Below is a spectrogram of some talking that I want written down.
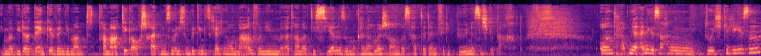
immer wieder denke, wenn jemand Dramatik auch schreibt, muss man nicht unbedingt gleich einen Roman von ihm äh, dramatisieren. Also man kann auch mal schauen, was hat er denn für die Bühne sich gedacht. Und habe mir einige Sachen durchgelesen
